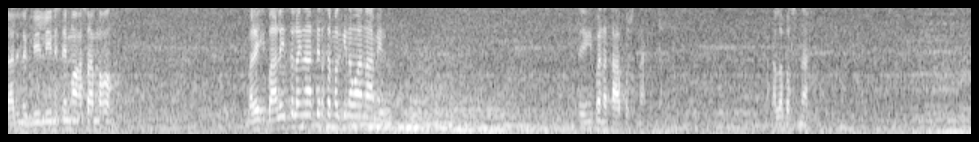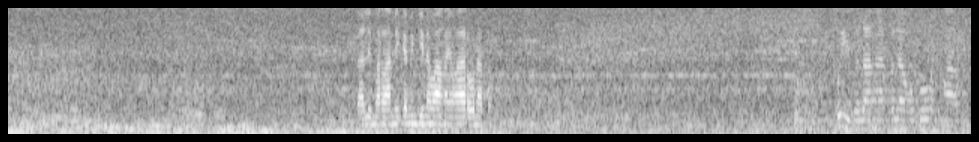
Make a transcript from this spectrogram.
Dahil naglilinis na yung mga kasama ko. Bali, bali ito lang natin sa maginawa namin. Kasi yung iba natapos na. Nakalabas na. Bali marami kaming ginawa ngayong araw na to. Uy, wala nga pala ako bukas mga kapatid.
